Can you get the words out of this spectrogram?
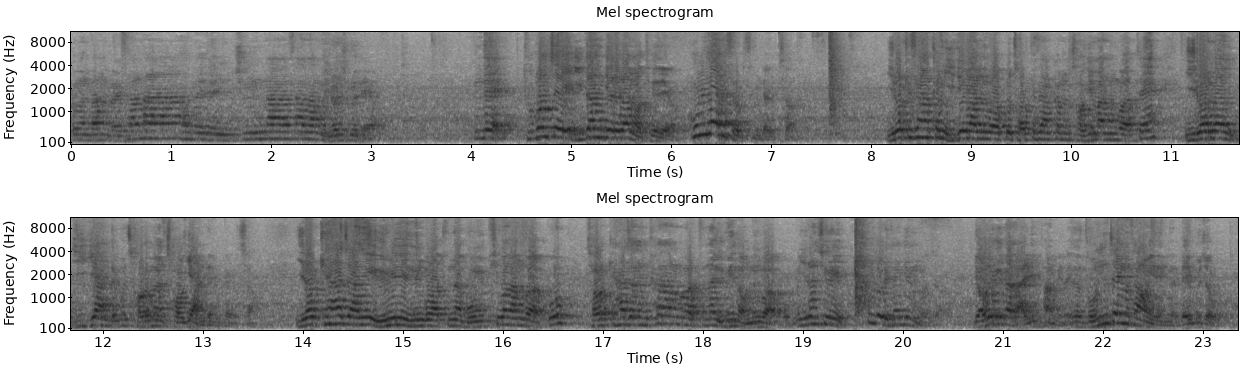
그러면 나는 왜 사나? 하면 죽나 사나? 뭐 이런 식으로 돼요. 근데 두 번째 2단계를 가면 어떻게 돼요? 혼란스럽습니다. 그쵸? 이렇게 생각하면 이게 맞는 것 같고 저렇게 생각하면 저게 맞는 것 같아. 이러면 이게 안 되고 저러면 저게 안 됩니다. 그렇죠? 이렇게 하자니 의미는 있는 것 같으나 몸이 피곤한 것 같고 저렇게 하자니 편한 것 같으나 의미는 없는 것 같고 뭐 이런 식의 충돌이 생기는 거죠. 여러 개가 난립합니다. 그래서 논쟁 상황이 됩니다. 내부적으로.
